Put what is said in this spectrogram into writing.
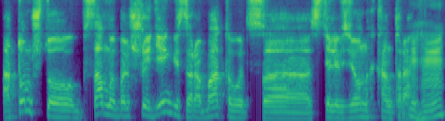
о том, что самые большие деньги зарабатываются с телевизионных контрактов. Угу.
